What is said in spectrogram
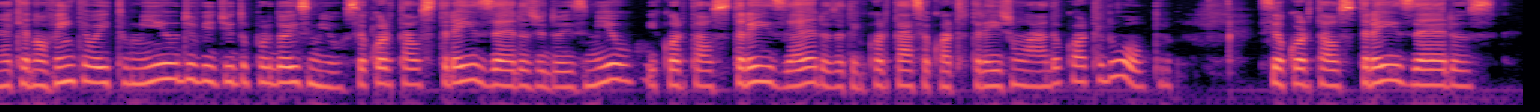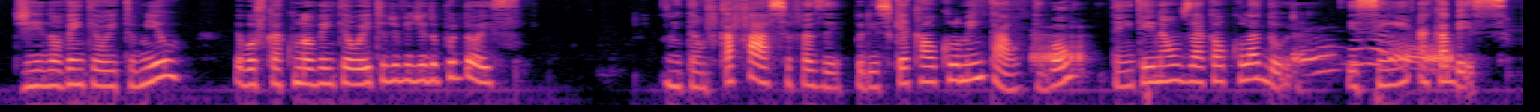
né, que é 98 mil dividido por 2 mil. Se eu cortar os três zeros de 2 mil e cortar os três zeros, eu tenho que cortar, se eu corto três de um lado, eu corto do outro. Se eu cortar os três zeros de 98 mil, eu vou ficar com 98 dividido por 2. Então fica fácil fazer, por isso que é cálculo mental, tá bom? Tentem não usar calculadora, e sim a cabeça.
